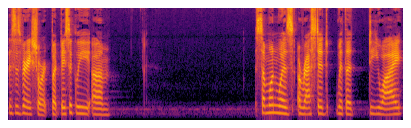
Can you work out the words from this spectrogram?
This is very short, but basically, um, someone was arrested with a DUI.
